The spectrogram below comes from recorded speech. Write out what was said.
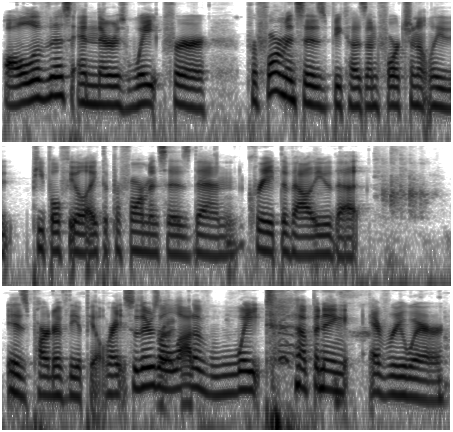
all of this and there's weight for performances because unfortunately people feel like the performances then create the value that is part of the appeal, right? So there's right. a lot of weight happening everywhere.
